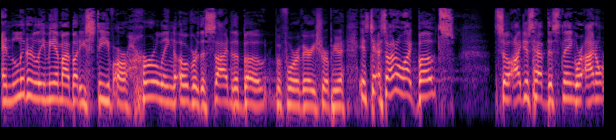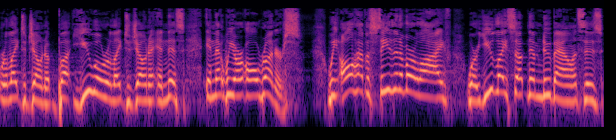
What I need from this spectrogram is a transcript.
and literally me and my buddy Steve are hurling over the side of the boat before a very short period. It's t- so I don't like boats. So I just have this thing where I don't relate to Jonah, but you will relate to Jonah in this, in that we are all runners. We all have a season of our life where you lace up them new balances,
